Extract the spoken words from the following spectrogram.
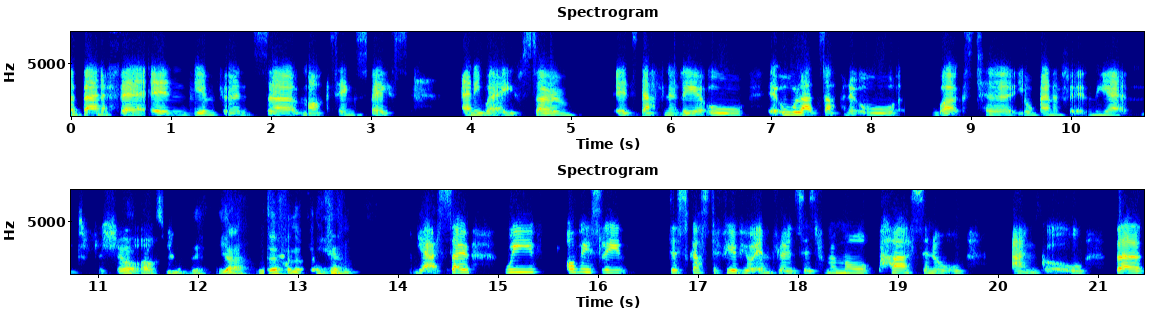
a benefit in the influencer marketing space anyway. So it's definitely it all it all adds up and it all works to your benefit in the end for oh, sure. Oh, absolutely. Yeah, definitely. yeah. So we've obviously discussed a few of your influences from a more personal angle, but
